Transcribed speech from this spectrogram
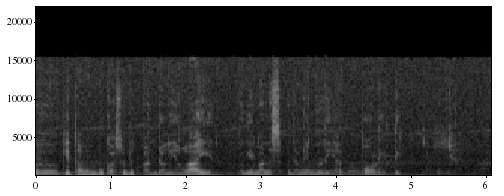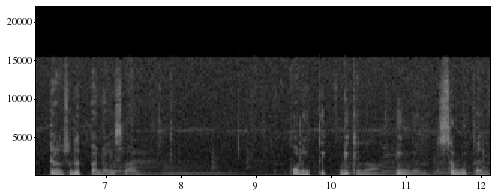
e, kita membuka sudut pandang yang lain, bagaimana sebenarnya melihat politik. Dalam sudut pandang Islam, politik dikenal dengan sebutan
